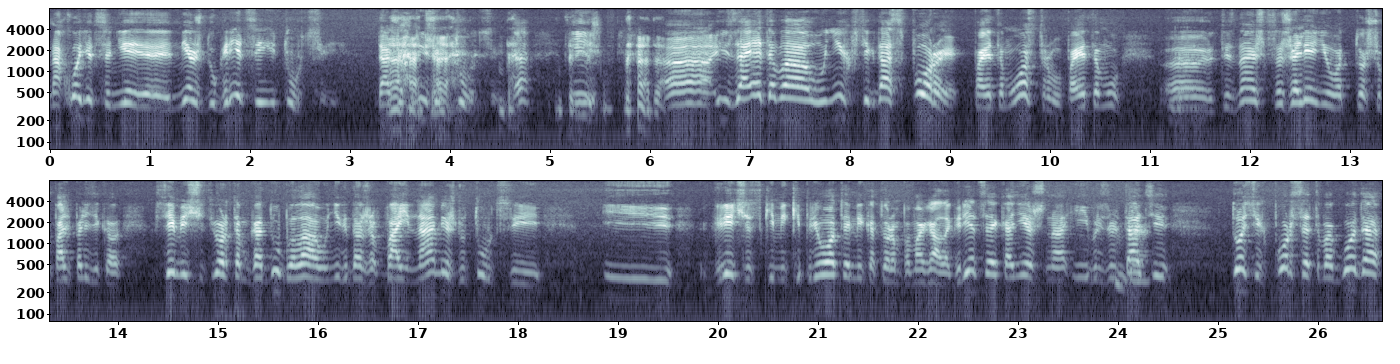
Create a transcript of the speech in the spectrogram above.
находится не, между Грецией и Турцией. Даже Ага, ближе да, к Турции. да, Да? Интересно. И, Да, да. а, из-за этого у них всегда споры по этому острову, поэтому э, ты знаешь, к сожалению, вот то, что пол- политика в 1974 году была у них даже война между Турцией и греческими киприотами, которым помогала Греция, конечно, и в результате до сих пор с этого года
